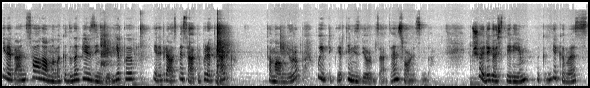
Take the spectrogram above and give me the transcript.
yine ben sağlamlamak adına bir zincir yapıp yine biraz mesafe bırakarak tamamlıyorum. Bu iplikleri temizliyorum zaten sonrasında. Şöyle göstereyim. Bakın yakamız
